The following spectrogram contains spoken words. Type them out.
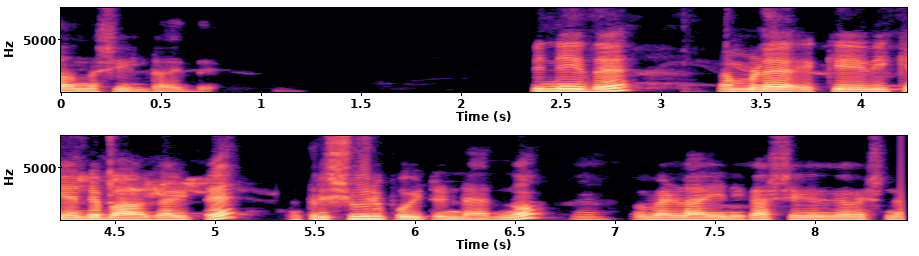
തന്ന ഷീൽഡാണ് ഇത്. പിന്നെ ഇത് നമ്മളെ കെ വി കെന്റെ ഭാഗമായിട്ട് തൃശ്ശൂർ പോയിട്ടുണ്ടായിരുന്നു. വെള്ളായനി കാർഷിക ഗവേഷണ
